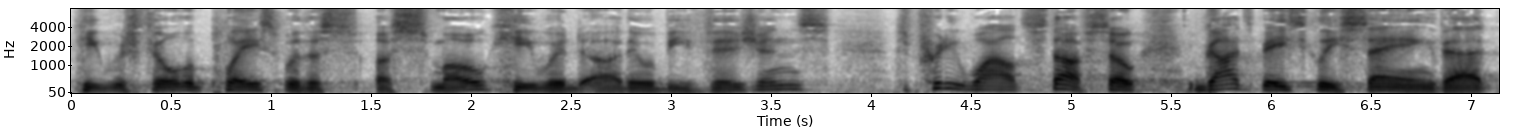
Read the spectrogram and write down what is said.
He would fill the place with a, a smoke. He would, uh, there would be visions. It's pretty wild stuff. So God's basically saying that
